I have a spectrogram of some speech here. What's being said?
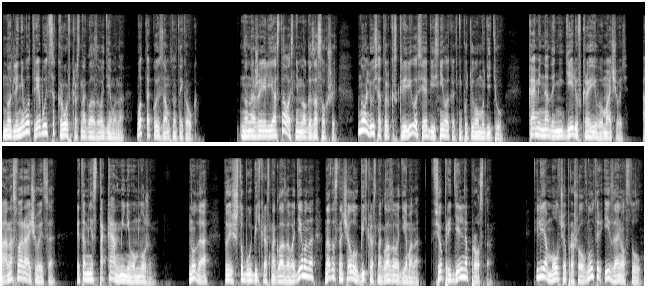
Но для него требуется кровь красноглазого демона. Вот такой замкнутый круг. На ноже Илья осталось немного засохшей, но Люся только скривилась и объяснила, как непутевому дитю. Камень надо неделю в крови вымачивать, а она сворачивается. Это мне стакан минимум нужен. Ну да, то есть, чтобы убить красноглазого демона, надо сначала убить красноглазого демона. Все предельно просто. Илья молча прошел внутрь и занял стул.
